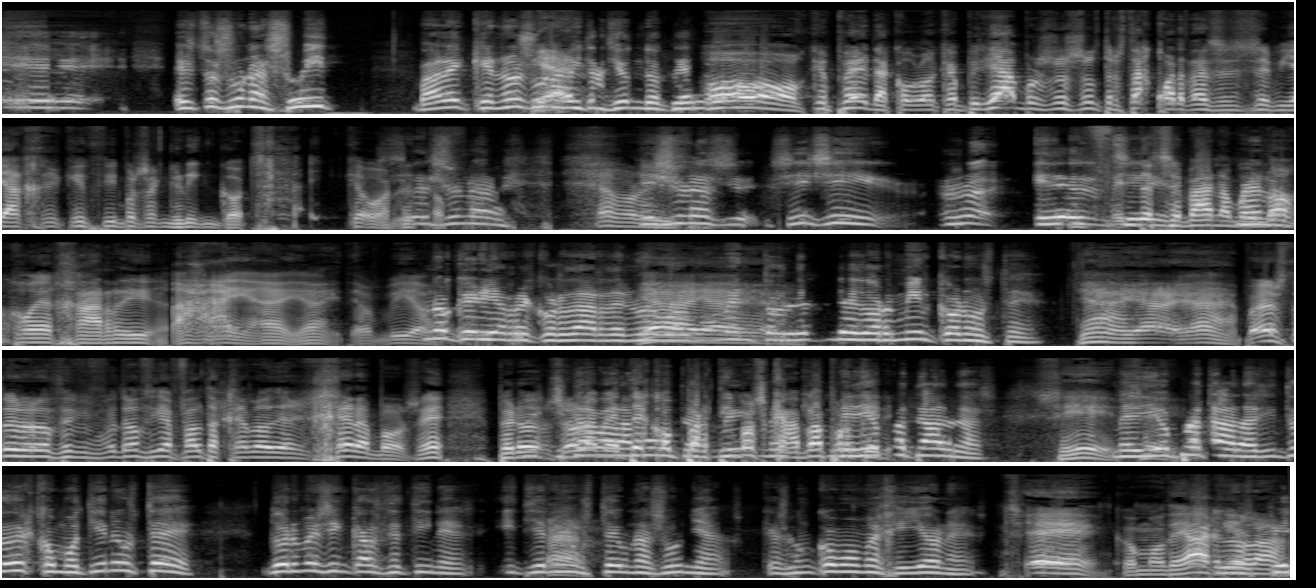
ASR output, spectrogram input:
Eh, esto es una suite, ¿vale? Que no es una habitación de hotel. Oh, qué pena, como lo que pillamos nosotros. ¿Te acuerdas de ese viaje que hicimos en Gringotts? Qué bonito. es una, qué bonito. es una, sí, sí. una- y de- Un fin sí, de semana muy bueno, loco, eh, Harry. Ay, ay, ay, Dios mío. No quería recordar de nuevo Ya, el ya, momento ya. De, dormir con usted. Ya, ya, ya. Pero esto no, hacía falta que lo dijéramos, ¿eh? Pero Me solamente compartimos me- me- cama Me porque... dio patadas, Sí, me sí. dio patadas. Entonces, como tiene usted, duerme sin calcetines y tiene Claro. usted unas uñas que son como mejillones Sí, como de águila.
